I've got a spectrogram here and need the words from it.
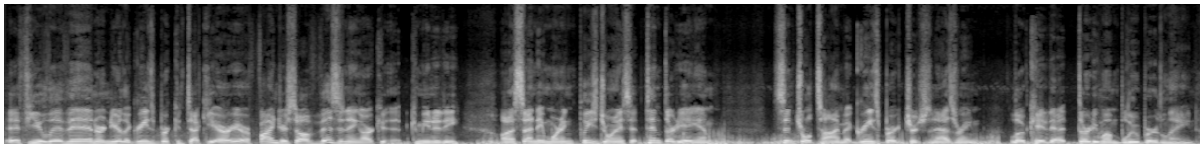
If you live in or near the Greensburg, Kentucky area, or find yourself visiting our community on a Sunday morning, please join us at 10:30 a.m. Central Time at Greensburg Church of Nazarene, located at 31 Bluebird Lane.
